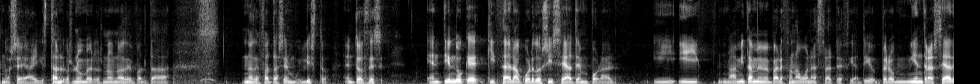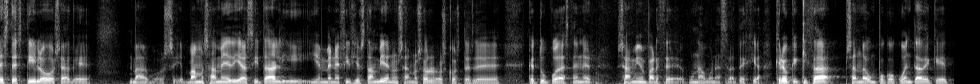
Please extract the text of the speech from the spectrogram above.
no sé, ahí están los números, ¿no? No hace falta... No hace falta ser muy listo. Entonces, entiendo que quizá el acuerdo sí sea temporal. Y, y a mí también me parece una buena estrategia, tío. Pero mientras sea de este estilo, o sea que pues vamos a medias y tal, y, en beneficios también, o sea, no solo los costes de, que tú puedas tener. O sea, a mí me parece una buena estrategia. Creo que quizá se han dado un poco cuenta de que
